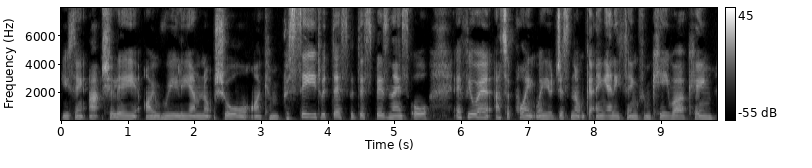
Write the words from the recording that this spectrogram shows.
you think, actually, I really am not sure I can proceed with this, with this business, or if you're at a point where you're just not getting anything from key working,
